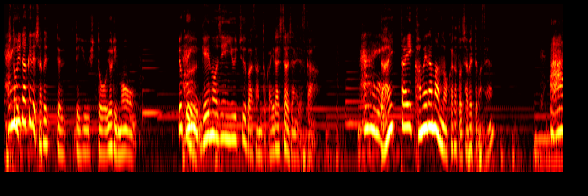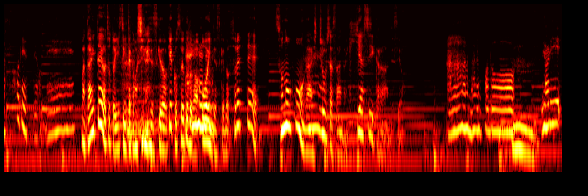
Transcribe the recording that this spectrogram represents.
一人だけで喋ってるっていう人よりも、よくはい芸能人 YouTuber さんとかいらっしゃるじゃないですか。はい。だいたいカメラマンの方と喋ってません？ああ、そうですよね。まあ大体はちょっと言い過ぎたかもしれないですけど、結構そういうことが多いんですけど、それってその方が視聴者さんが聞きやすいからなんですよ。ああ、なるほうど。ん。より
